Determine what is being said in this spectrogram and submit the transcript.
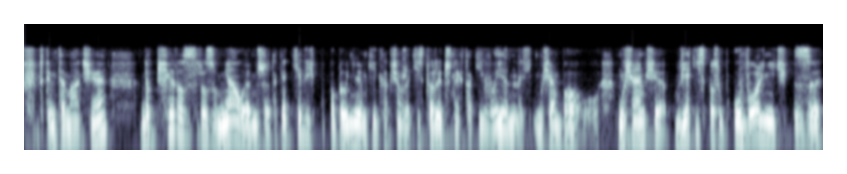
w, tym temacie, dopiero zrozumiałem, że tak jak kiedyś popełniłem kilka książek historycznych, takich wojennych, musiałem, bo musiałem się w jakiś sposób uwolnić z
